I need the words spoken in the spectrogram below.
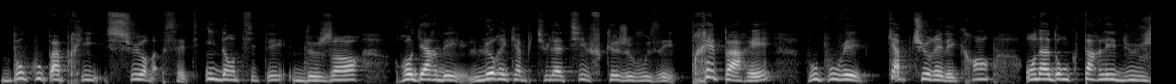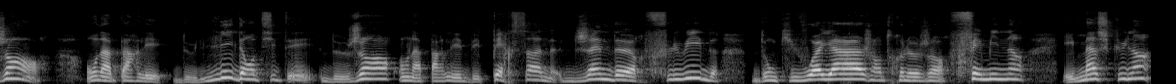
beaucoup appris sur cette identité de genre. Regardez le récapitulatif que je vous ai préparé. Vous pouvez capturer l'écran. On a donc parlé du genre. On a parlé de l'identité de genre, on a parlé des personnes gender fluides, donc qui voyagent entre le genre féminin et masculin,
